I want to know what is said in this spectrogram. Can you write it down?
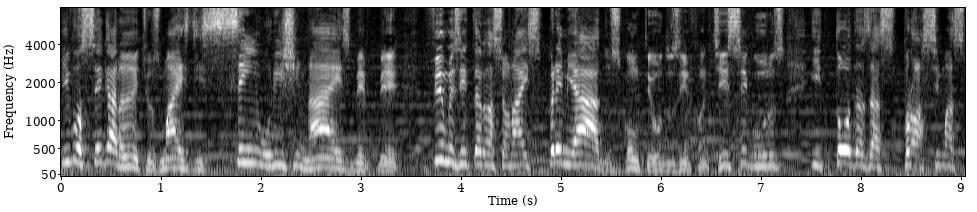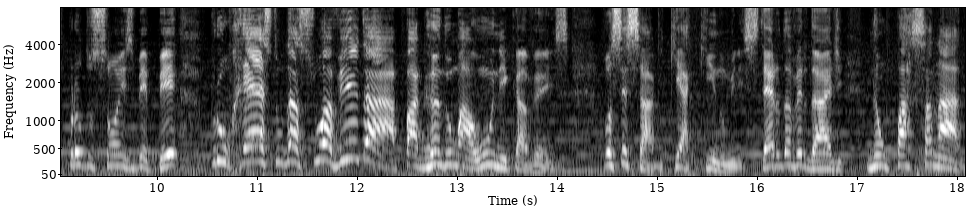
e você garante os mais de 100 originais BP, filmes internacionais premiados, conteúdos infantis seguros e todas as próximas produções BP para o resto da sua vida, pagando uma única vez. Você sabe que aqui no Ministério da Verdade não passa nada,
